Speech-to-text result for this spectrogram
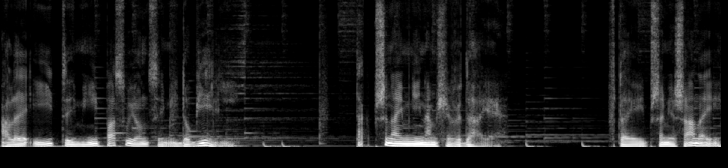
ale i tymi pasującymi do bieli. Tak przynajmniej nam się wydaje. W tej przemieszanej,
